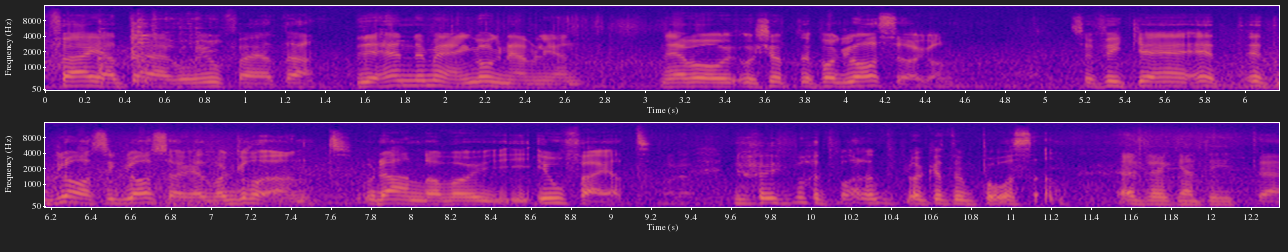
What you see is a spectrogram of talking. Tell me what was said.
färgat där och ofärgat där. Det hände mig en gång nämligen, när jag var och köpte ett par glasögon. Så fick jag ett, ett glas i glasögat var grönt och det andra var ofärgat. Du har ju fortfarande inte plockat upp påsen. Jag kan inte hitta.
